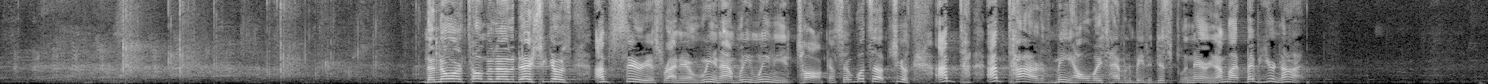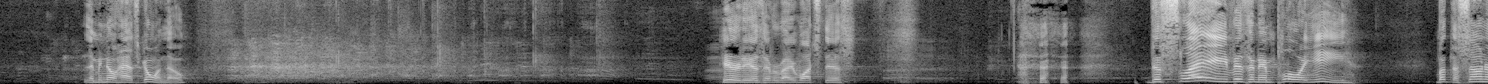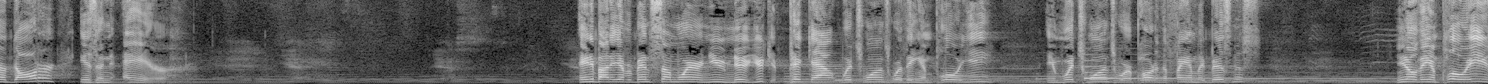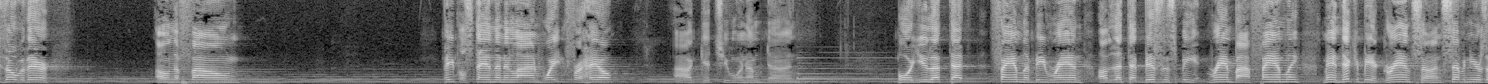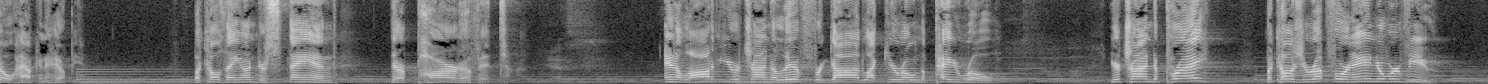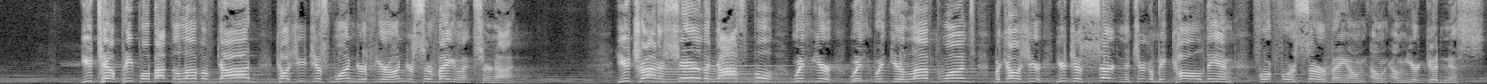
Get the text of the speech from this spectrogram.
Denora told me the other day, she goes, I'm serious right now. We and I, we, we need to talk. I said, What's up? She goes, I'm, t- I'm tired of me always having to be the disciplinarian. I'm like, Baby, you're not. Let me know how it's going, though. Here it is, everybody. Watch this. the slave is an employee, but the son or daughter is an heir. Anybody ever been somewhere and you knew you could pick out which ones were the employee and which ones were a part of the family business? You know, the employees over there on the phone, people standing in line waiting for help. I'll get you when I'm done. Boy, you let that family be ran, uh, let that business be ran by family. Man, there could be a grandson, seven years old. How can I help you? Because they understand they're part of it. And a lot of you are trying to live for God like you're on the payroll. You're trying to pray because you're up for an annual review. You tell people about the love of God because you just wonder if you're under surveillance or not. You try to share the gospel with your, with, with your loved ones because you're, you're just certain that you're going to be called in for, for a survey on, on, on your goodness.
